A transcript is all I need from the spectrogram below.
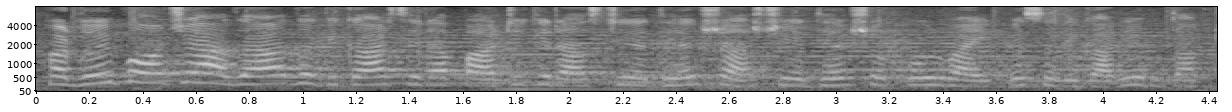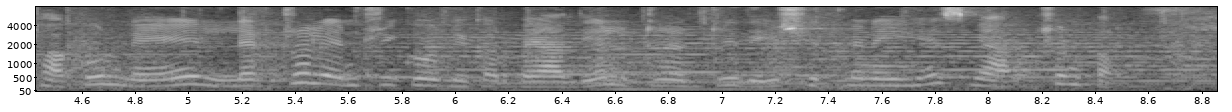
हरदोई पहुँचे आज़ाद अधिकार सेना पार्टी के राष्ट्रीय अध्यक्ष राष्ट्रीय अध्यक्ष और पूर्व आईपीएस अधिकारी अमिताभ ठाकुर ने लेटरल एंट्री को लेकर बयान दिया। लेटरल एंट्री देश हित में नहीं है, इसमें आरक्षण पर।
